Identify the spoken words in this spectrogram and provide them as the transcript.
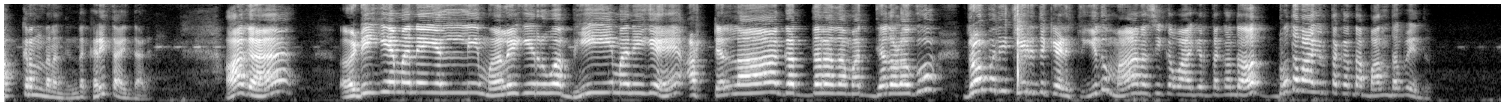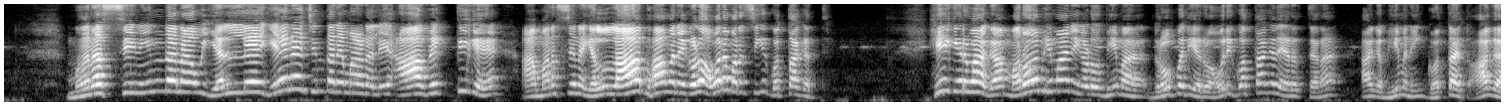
ಆಕ್ರಂದನದಿಂದ ಕರಿತಾ ಇದ್ದಾಳೆ. ಆಗ ಅಡಿಗೆ ಮನೆಯಲ್ಲಿ ಮಲಗಿರುವ ಭೀಮನಿಗೆ ಅಷ್ಟೆಲ್ಲ ಗದ್ದಲದ ಮಧ್ಯದೊಳಗೂ ದ್ರೌಪದಿ ಚೀರಿದ್ದು ಕೇಳಿಸ್ತು. ಇದು ಮಾನಸಿಕವಾಗಿರ್ತಕ್ಕಂಥ, ಅದ್ಭುತವಾಗಿರ್ತಕ್ಕಂಥ ಬಾಂಧವ್ಯ ಇದು. ಮನಸ್ಸಿನಿಂದ ನಾವು ಎಲ್ಲೇ ಏನೇ ಚಿಂತನೆ ಮಾಡಲಿ ಆ ವ್ಯಕ್ತಿಗೆ, ಆ ಮನಸ್ಸಿನ ಎಲ್ಲ ಭಾವನೆಗಳು ಅವನ ಮನಸ್ಸಿಗೆ ಗೊತ್ತಾಗತ್ತೆ. ಹೀಗಿರುವಾಗ ಮನೋಭಿಮಾನಿಗಳು ಭೀಮ, ದ್ರೌಪದಿಯರು ಅವರಿಗೆ ಗೊತ್ತಾಗದೇ ಇರುತ್ತೇನ? ಆಗ ಭೀಮನಿಗೆ ಗೊತ್ತಾಯಿತು. ಆಗ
